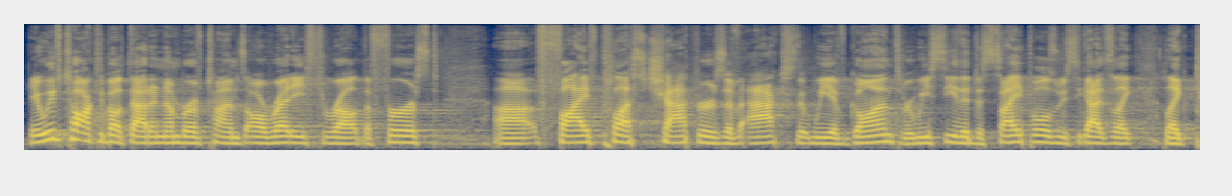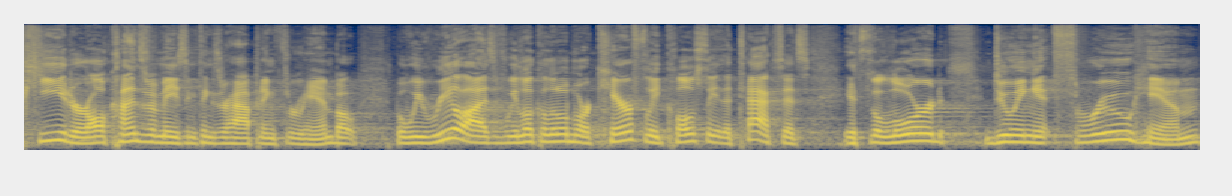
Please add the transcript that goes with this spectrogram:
Okay, we've talked about that a number of times already throughout the first uh, five plus chapters of Acts that we have gone through. We see the disciples, we see guys like, like Peter, all kinds of amazing things are happening through him. But, but we realize if we look a little more carefully, closely at the text, it's, it's the Lord doing it through him.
